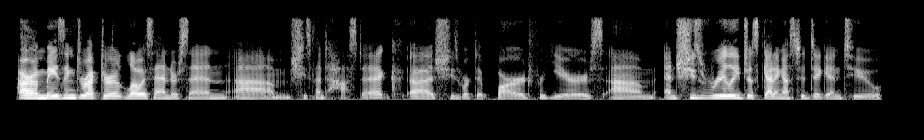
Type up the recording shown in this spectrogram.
our amazing director Lois Anderson, um, she's fantastic. Uh, she's worked at Bard for years, um, and she's really just getting us to dig into,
